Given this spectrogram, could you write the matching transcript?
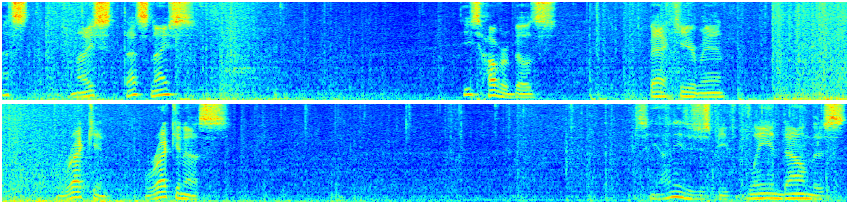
That's nice. That's nice. These hover builds back here, man. Wrecking. Wrecking us. See, I need to just be laying down this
